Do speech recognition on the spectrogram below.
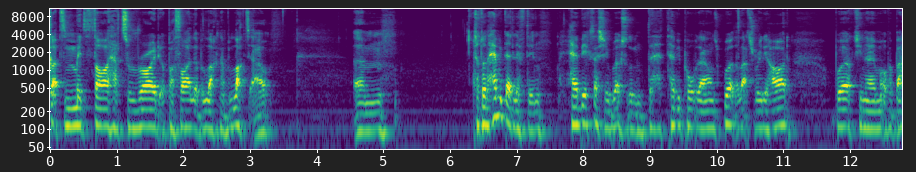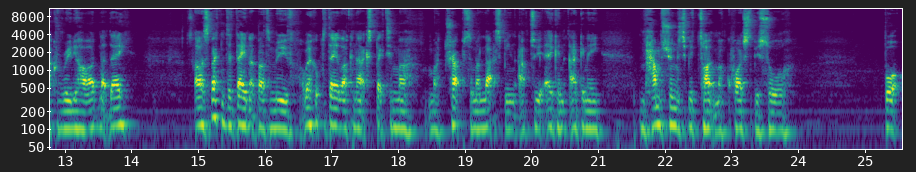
got to mid thigh, had to ride it up my thigh a little bit, lock, and I blocked it out. Um, so I've done heavy deadlifting, heavy accessory work, so I've done heavy pull downs, worked the lats really hard, worked, you know, my upper back really hard that day. So I was expecting today not about to move. I woke up today like not expecting my, my traps and my lats being absolute egg and agony, my hamstrings to be tight, my quads to be sore. But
